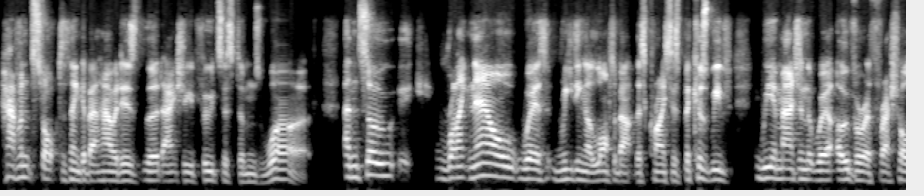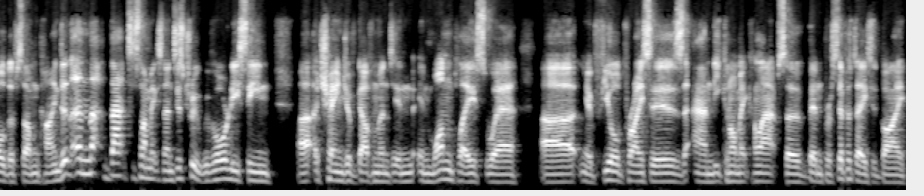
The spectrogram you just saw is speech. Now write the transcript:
haven't stopped to think about how it is that actually food systems work. And so eh, right now we're reading a lot about this crisis because we've we imagine that we're over a threshold of some kind, and, and that, that to some extent is true. We've already seen uh, a change of government in in one place where uh, you know fuel prices and economic collapse have been precipitated by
